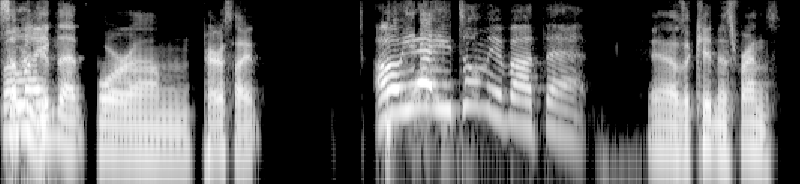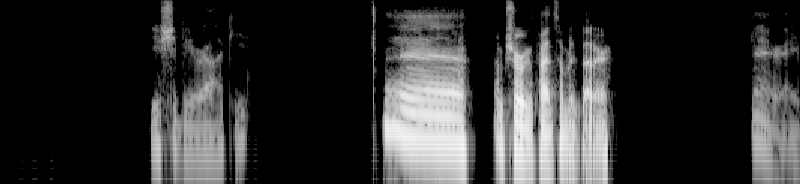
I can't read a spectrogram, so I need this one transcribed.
like- did that for um Parasite. Oh yeah, you told me about that. Yeah, it was a kid and his friends. You should be Rocky. Yeah, I'm sure we can find somebody better. All right,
